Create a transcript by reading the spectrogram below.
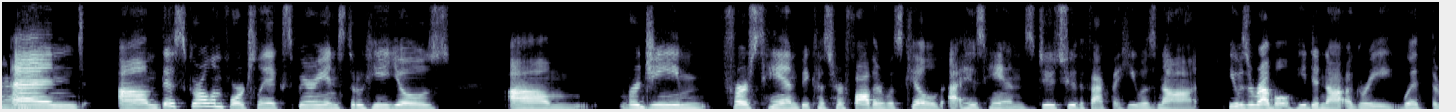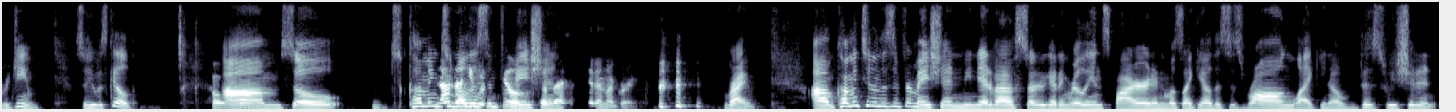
Mm. And um, this girl, unfortunately, experienced Trujillo's um, regime firsthand because her father was killed at his hands due to the fact that he was not, he was a rebel. He did not agree with the regime. So he was killed. Okay. Um, so coming Not to know this was killed, information, didn't agree. right? Um, coming to know this information, Minerva started getting really inspired and was like, "Yo, this is wrong. Like, you know, this we shouldn't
